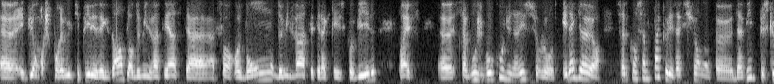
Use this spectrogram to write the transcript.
euh, et puis je pourrais multiplier les exemples. En 2021, c'était un, fort rebond. 2020, c'était la crise Covid. Bref, euh, ça bouge beaucoup d'une année sur l'autre. Et d'ailleurs, ça ne concerne pas que les actions, euh, David, puisque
